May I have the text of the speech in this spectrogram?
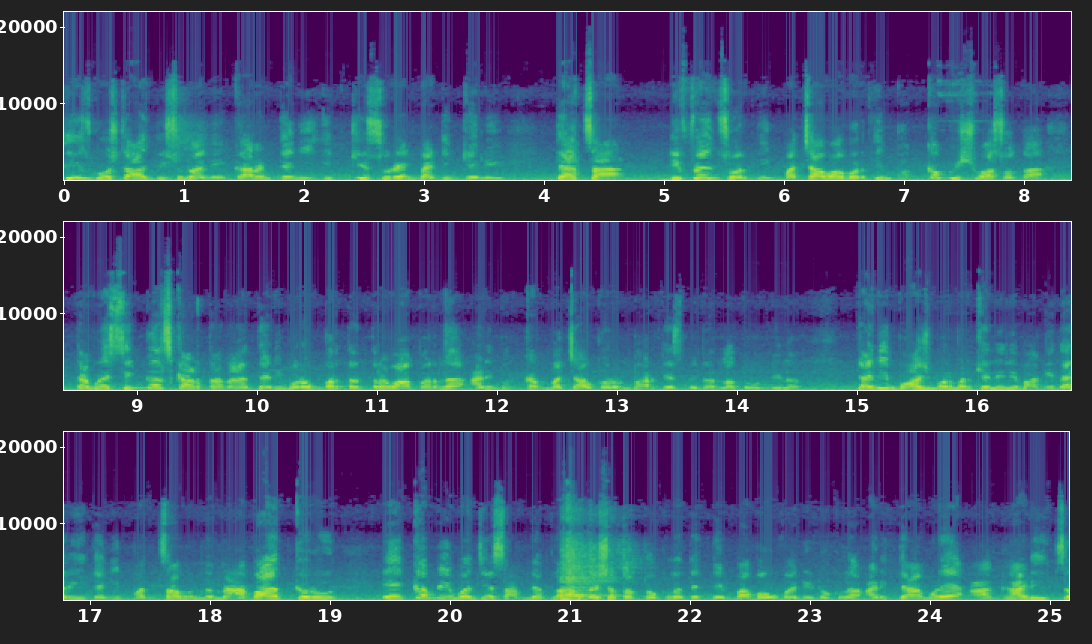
तीच गोष्ट आज दिसून आली. कारण त्यांनी इतकी सुरेख बॅटिंग केली. त्याचा डिफेन्सवरती बचावावरती भक्कम विश्वास होता. त्यामुळे सिंगल्स काढताना त्यांनी बरोबर तंत्र वापरलं आणि भक्कम बचाव करून भारतीय स्पिनरला तोंड दिलं. त्यांनी बॉश बरोबर केलेली भागीदारी त्यांनी पंचावन्न नाबाद करून एकमेव जे सामन्यातलं अर्धशतक ठोकलं ते तेंबा बहुमानी ठोकलं आणि त्यामुळे आघाडीचं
